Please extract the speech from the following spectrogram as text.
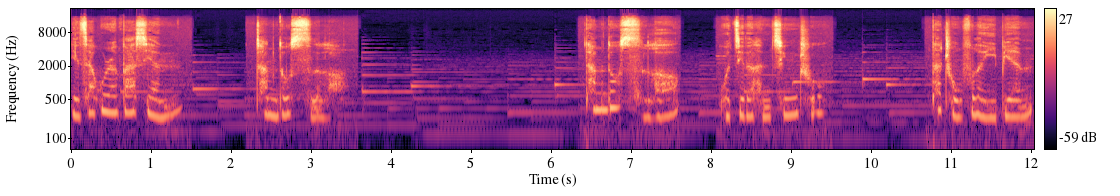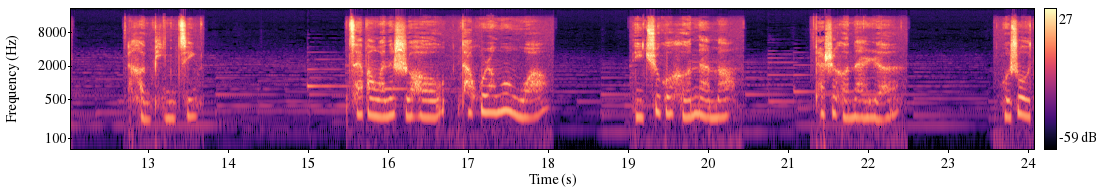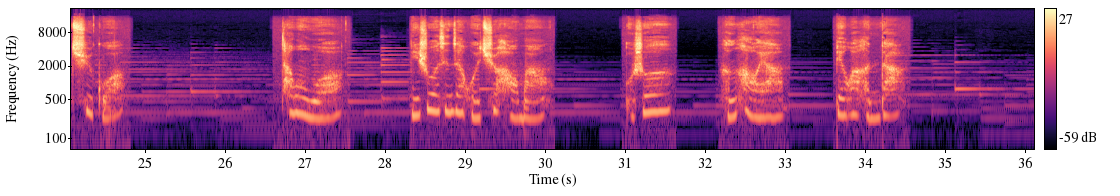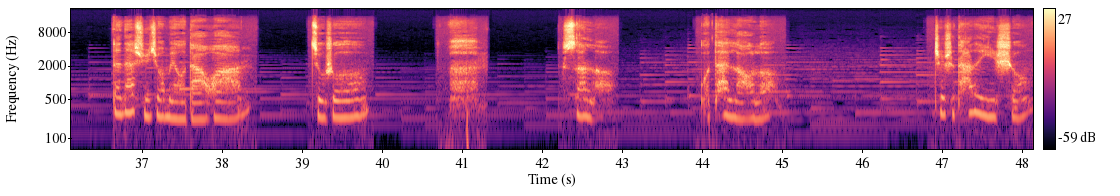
也才忽然发现，他们都死了。他们都死了，我记得很清楚。”他重复了一遍，很平静。采访完的时候，他忽然问我。你去过河南吗？他是河南人。我说我去过。他问我：“你说我现在回去好吗？”我说：“很好呀，变化很大。”但他许久没有答话，就说：“算了，我太老了。”这是他的一生。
